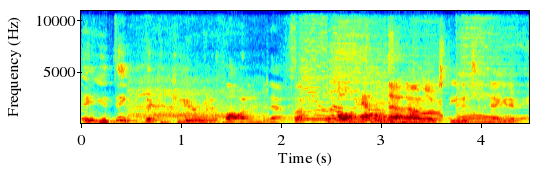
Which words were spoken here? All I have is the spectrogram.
Yeah, you think the computer would have fallen into that fucking hole. Oh, hell no. No, look, Steve, it's a negative 8.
